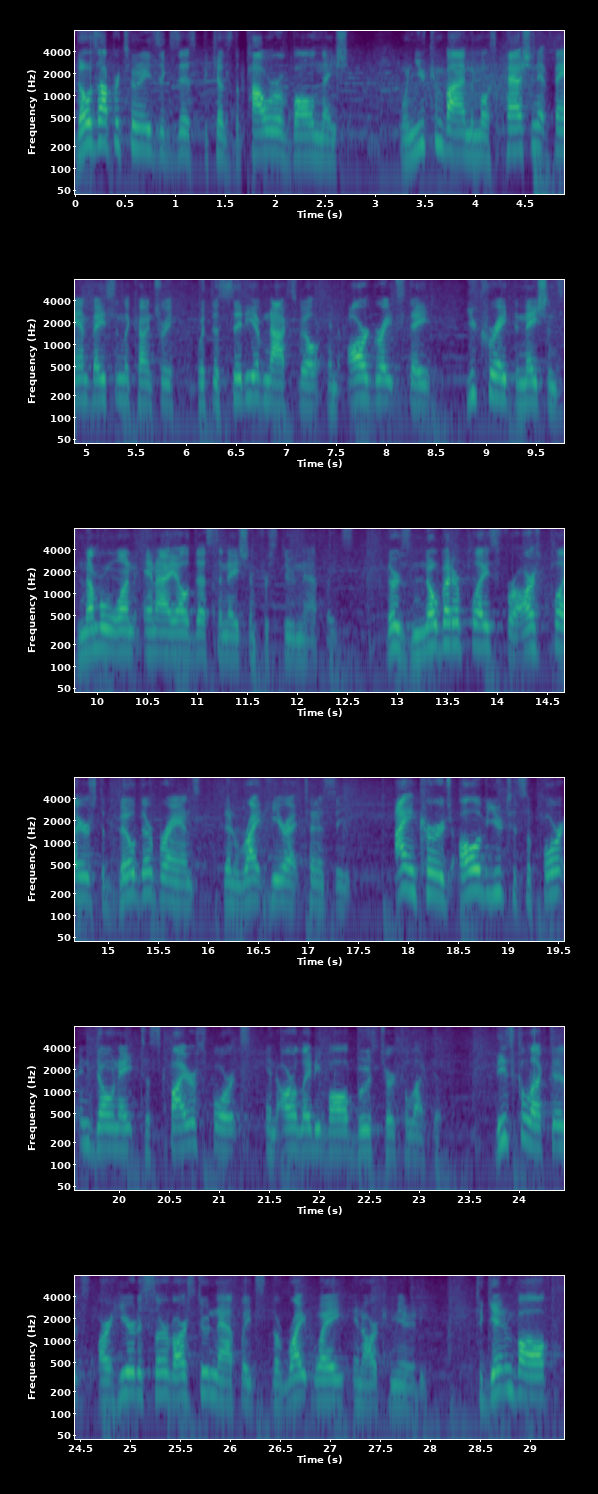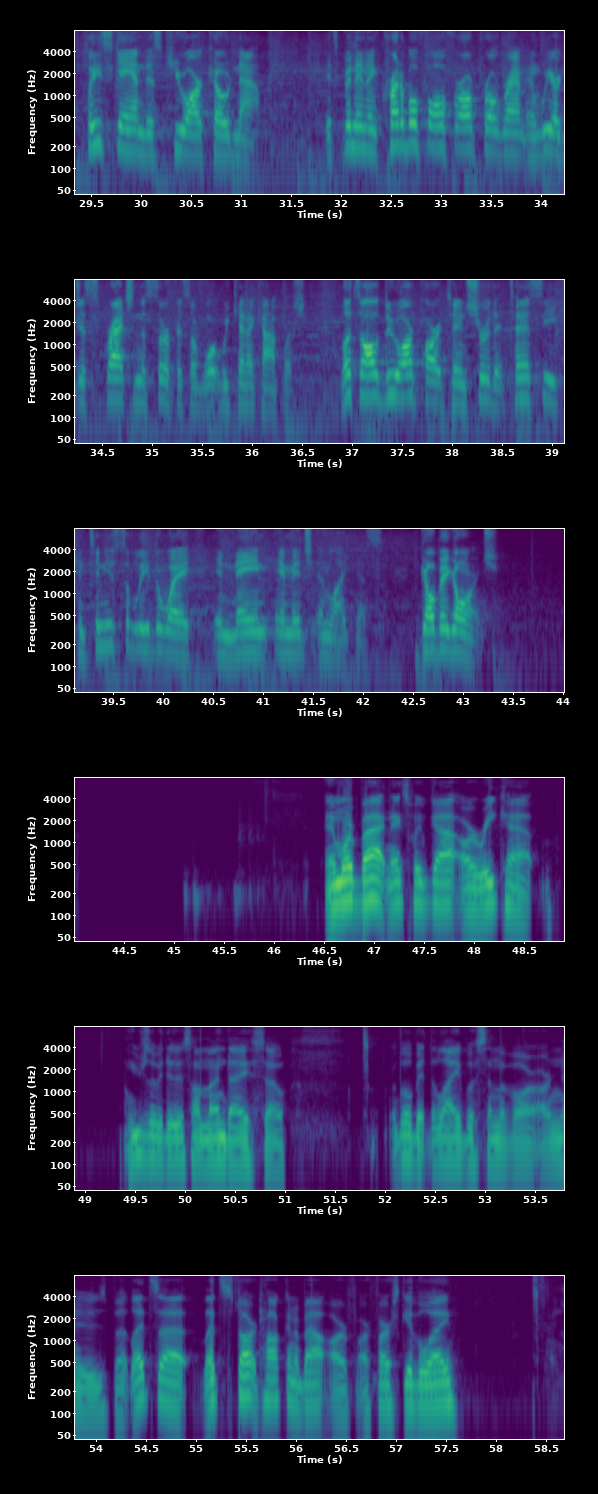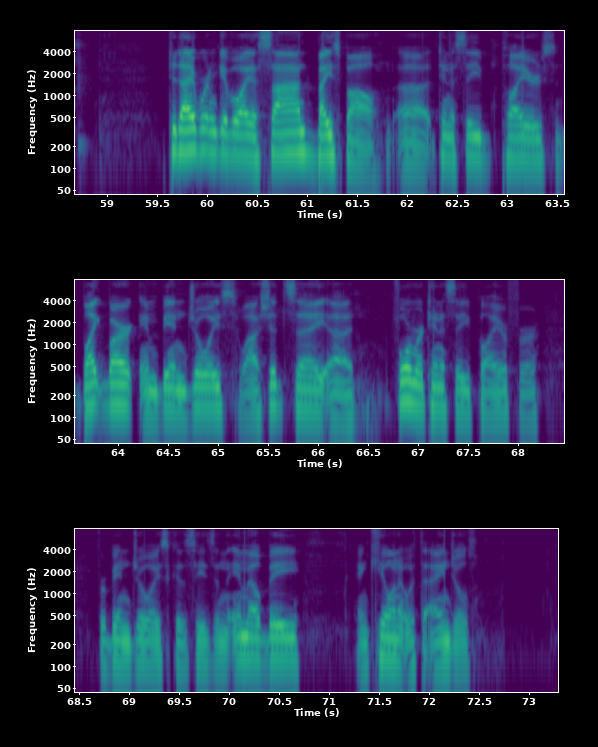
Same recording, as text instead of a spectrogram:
Those opportunities exist because the power of Vol Nation. When you combine the most passionate fan base in the country with the city of Knoxville and our great state, you create the nation's number one NIL destination for student athletes. There's no better place for our players to build their brands than right here at Tennessee. I encourage all of you to support and donate to Spyre Sports and Our Lady Vol Booster Collective. These collectives are here to serve our student athletes the right way in our community. To get involved, please scan this QR code now. It's been an incredible fall for our program, and we are just scratching the surface of what we can accomplish. Let's all do our part to ensure that Tennessee continues to lead the way in name, image, and likeness. Go Big Orange! And we're back. Next, we've got our recap. Usually we do this on Monday, so a little bit delayed with some of our, our news. But let's uh, let's start talking about our, our first giveaway. Today we're going to give away a signed baseball. Uh, Tennessee players Blake Burke and Ben Joyce. Well, I should say uh, former Tennessee player for for Ben Joyce because he's in the MLB and killing it with the Angels.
